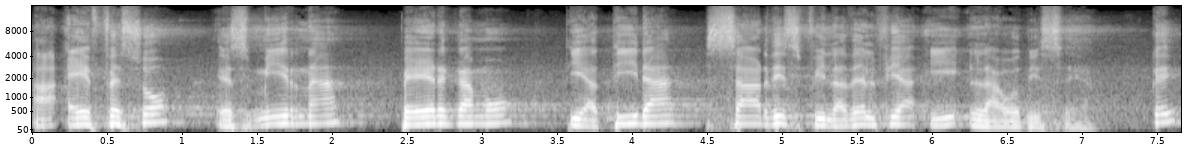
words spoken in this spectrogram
a Éfeso, Esmirna, Pérgamo, Tiatira, Sardis, Filadelfia y la Odisea. ¿Okay?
